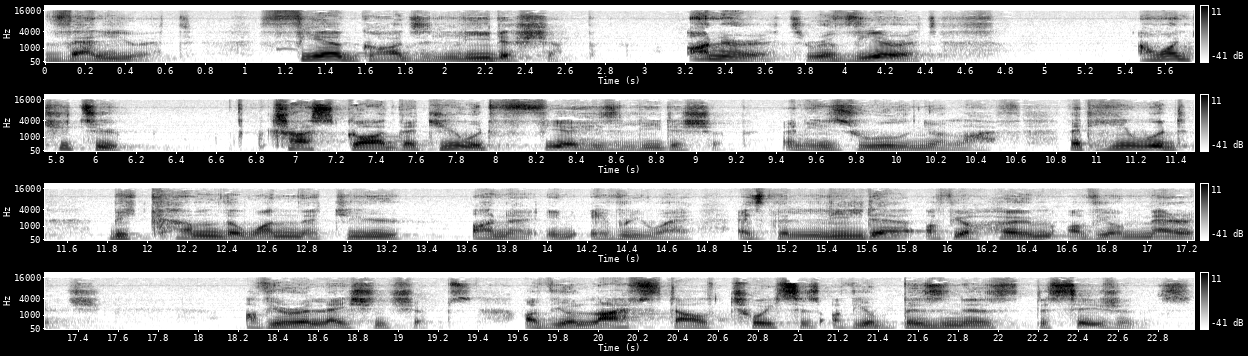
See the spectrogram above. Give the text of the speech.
value it, fear God's leadership, honor it, revere it. I want you to trust God that you would fear His leadership and His rule in your life, that He would become the one that you honor in every way as the leader of your home, of your marriage, of your relationships, of your lifestyle choices, of your business decisions.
